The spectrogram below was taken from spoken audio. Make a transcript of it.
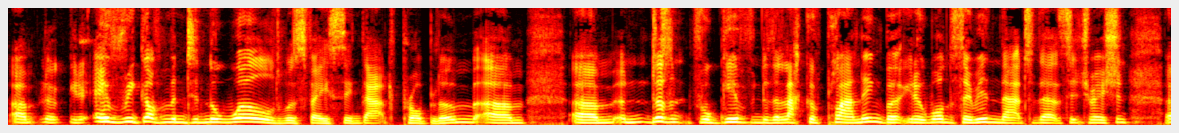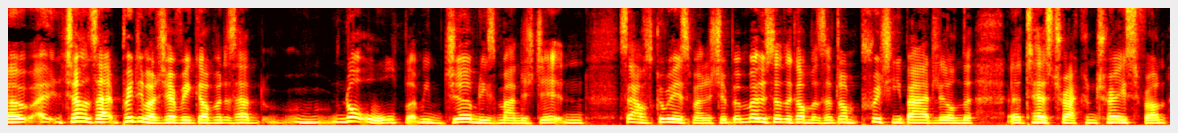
Um, look, you know, every government in the world was facing that problem, um, um, and doesn't forgive the lack of planning. But you know, once they're in that that situation, uh, it turns out pretty much every government has had, mm, not all, but I mean, Germany's managed it and South Korea's managed it, but most other governments have done pretty badly on the uh, test, track, and trace front,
